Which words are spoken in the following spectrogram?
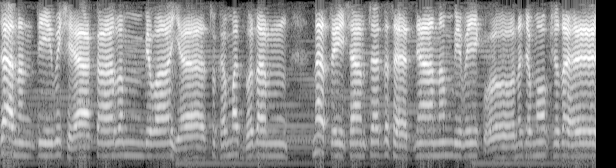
जानन्ति विषयाकारम् व्यवाय सुखमद्भुतम्। न तेषां च दश ज्ञानम् विवेको न च मोक्षतः।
